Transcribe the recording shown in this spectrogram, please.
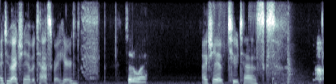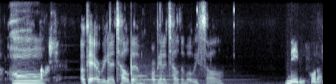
I do actually have a task right here. So do I. I actually have two tasks. Oh. Oh shit. Okay, are we gonna tell them? Are we gonna tell them what we saw? Maybe. Hold on.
